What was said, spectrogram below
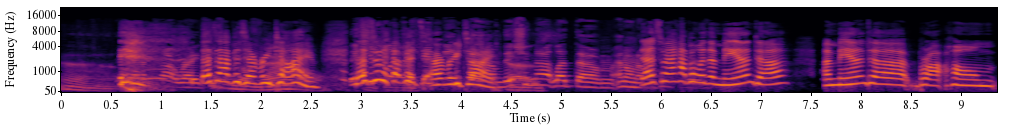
Uh, Not right. That happens every time. They That's what happens every meet them. time. They should not let them. I don't know. That's what happened with Amanda. Amanda brought home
